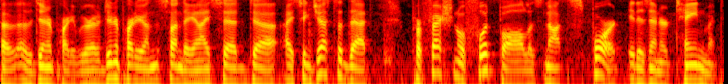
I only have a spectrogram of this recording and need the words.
of, of the dinner party. We were at a dinner party on Sunday, and I said uh, I suggested that professional football is not sport; it is entertainment.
